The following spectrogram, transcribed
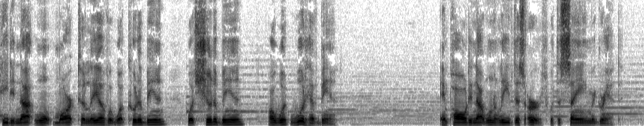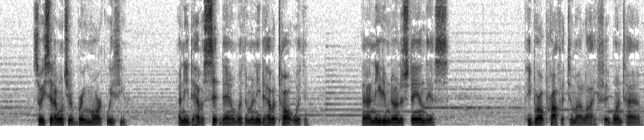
He did not want Mark to live with what could have been, what should have been, or what would have been. And Paul did not want to leave this earth with the same regret. So he said, I want you to bring Mark with you. I need to have a sit down with him. I need to have a talk with him. And I need him to understand this. He brought profit to my life at one time.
